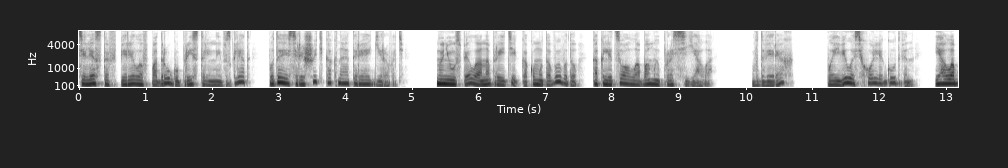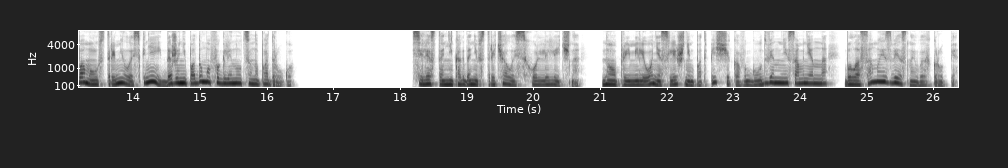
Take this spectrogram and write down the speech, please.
Селеста вперила в подругу пристальный взгляд, пытаясь решить, как на это реагировать. Но не успела она прийти к какому-то выводу, как лицо Алабамы просияло. В дверях Появилась Холли Гудвин, и Алабама устремилась к ней, даже не подумав оглянуться на подругу. Селеста никогда не встречалась с Холли лично, но при миллионе с лишним подписчиков Гудвин, несомненно, была самой известной в их группе.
